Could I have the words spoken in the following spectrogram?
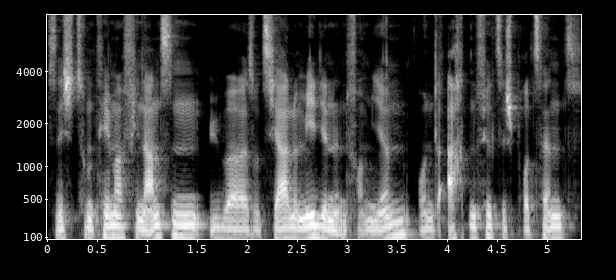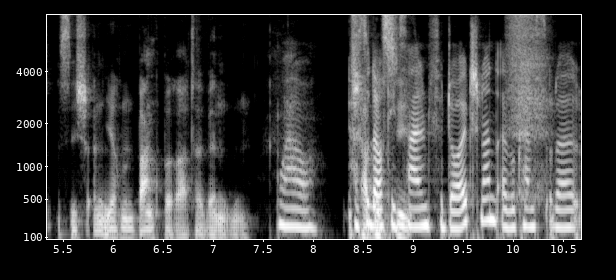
sich zum Thema Finanzen über soziale Medien informieren und 48 Prozent sich an ihren Bankberater wenden. Wow. Hast du da auch die, die, Zahlen für Deutschland? Also kannst oder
